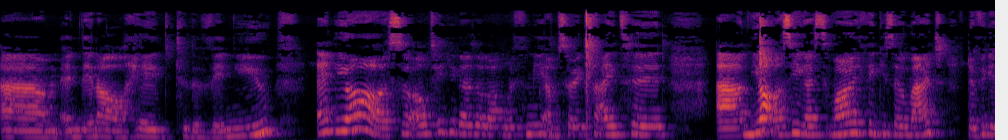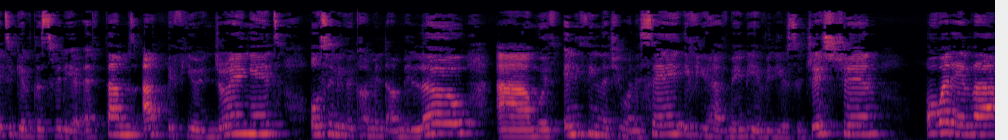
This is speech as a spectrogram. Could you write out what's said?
Um and then i'll head to the venue. And yeah so i'll take you guys along with me. I'm so excited. Um yeah i'll see you guys tomorrow. Thank you so much. Don't forget to give this video a thumbs up if you're enjoying it. Also leave a comment down below um with anything that you want to say. If you have maybe a video suggestion or whatever.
